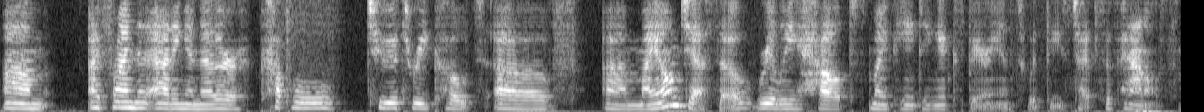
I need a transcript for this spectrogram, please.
um, I find that adding another couple, two or three coats of um, my own gesso really helps my painting experience with these types of panels.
